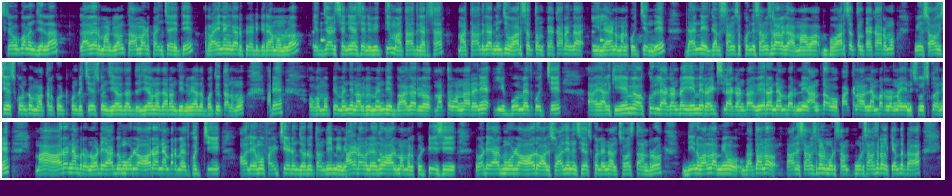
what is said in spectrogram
శ్రీకాకుళం జిల్లా లావేరు మండలం తామాడ పంచాయతీ రాయనంగారిపేట గ్రామంలో ఎజ్జాడి సన్యాసి అనే వ్యక్తి మా తాతగారు సార్. మా తాతగారి నుంచి వారసత్వం ప్రకారంగా ఈ ల్యాండ్ మనకు వచ్చింది. దాన్ని గత సంవత్సరం కొన్ని సంవత్సరాలుగా మా వారసత్వం ప్రకారము మేము సాగు చేసుకుంటూ మొక్కలు కొట్టుకుంటూ చేసుకుని జీవన జీవనాధారం దీని మీద బతుకుతాము. అంటే ఒక ముప్పై మంది నలభై మంది బాగారులు మొత్తం ఉన్నారని ఈ భూమి మీదకి వచ్చి వాళ్ళకి ఏమీ హక్కులు లేకుండా ఏమీ రైట్స్ లేకుండా వేరే నెంబర్ని అంతా ఒక పక్కన వాళ్ళ నెంబర్లు ఉన్నాయని చూసుకొని మా ఆరో నెంబర్ నూట యాభై మూడులో ఆరో నెంబర్ మీదకి వచ్చి వాళ్ళు ఏమో ఫైట్ చేయడం జరుగుతుంది. మేము ఆగడం లేదు వాళ్ళు మమ్మల్ని కొట్టేసి నూట యాభై మూడులో ఆరు వాళ్ళు స్వాధీనం చేసుకోలేని వాళ్ళు చూస్తాను దీనివల్ల మేము గతంలో నాలుగు సంవత్సరాలు మూడు సం- మూడు సంవత్సరాల కిందట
